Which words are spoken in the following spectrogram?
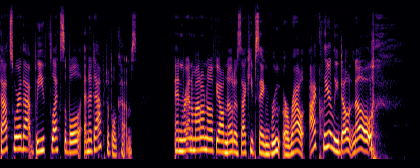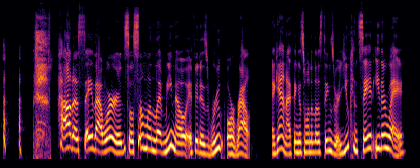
That's where that be flexible and adaptable comes. And random, I don't know if y'all notice, I keep saying route or route. I clearly don't know how to say that word. So someone let me know if it is route or route. Again, I think it's one of those things where you can say it either way.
